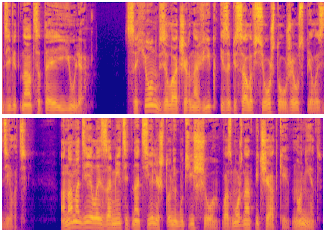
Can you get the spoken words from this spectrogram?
19 июля. Сэхён взяла черновик и записала все, что уже успела сделать. Она надеялась заметить на теле что-нибудь еще, возможно, отпечатки, но нет.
